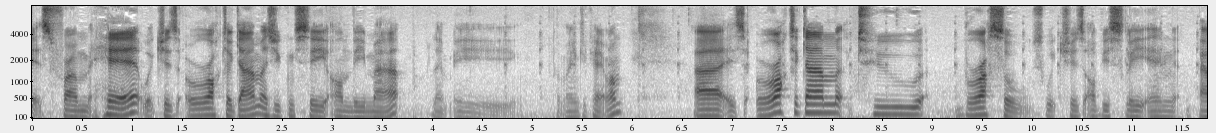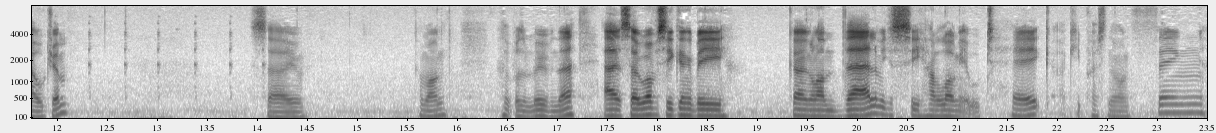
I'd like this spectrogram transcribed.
It's from here, which is Rotterdam, as you can see on the map. Let me put my indicator on. Uh, it's Rotterdam to Brussels, which is obviously in Belgium. So, come on. It wasn't moving there. Uh, so we're obviously going to be going along there. Let me just see how long it will take. I keep pressing the wrong thing.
